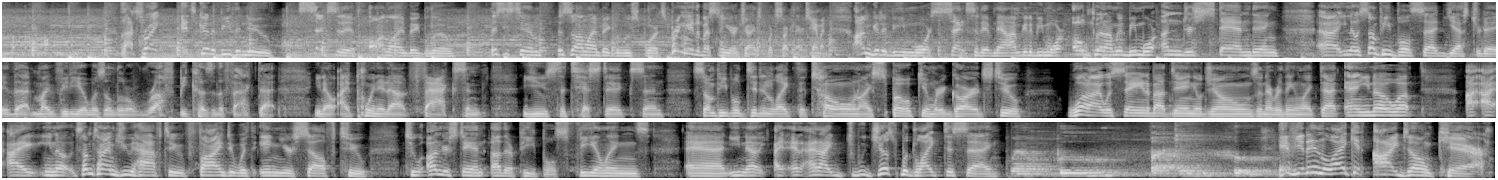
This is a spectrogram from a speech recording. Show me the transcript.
That's right. It's to be the new sensitive online Big Blue. This is Tim. This is Online Big Blue Sports, bringing you the best New York Giants sports talk entertainment. I'm going to be more sensitive now. I'm going to be more open. I'm going to be more understanding. Uh, you know, some people said yesterday that my video was a little rough because of the fact that, you know, I pointed out facts and used statistics, and some people didn't like the tone I spoke in regards to what I was saying about Daniel Jones and everything like that. And you know what? I, I, you know, sometimes you have to find it within yourself to to understand other people's feelings, and you know, I, and, and I just would like to say, Well, boo fucking who? if you didn't like it, I don't care.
